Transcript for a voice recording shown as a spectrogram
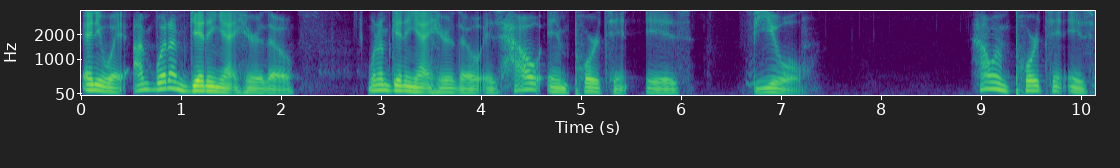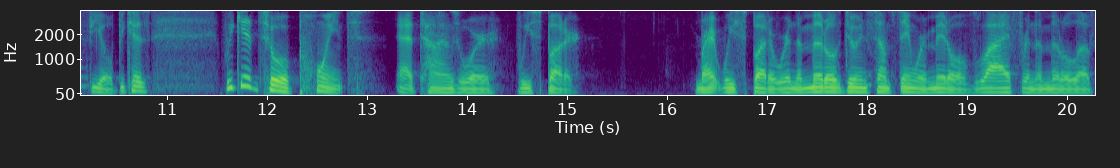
Anyway, I'm what I'm getting at here though. What I'm getting at here though is how important is fuel? How important is fuel? Because we get to a point at times where we sputter. Right? We sputter. We're in the middle of doing something, we're in the middle of life, we're in the middle of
